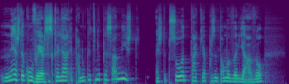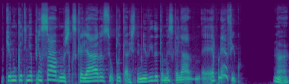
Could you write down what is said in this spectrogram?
nesta conversa, se calhar, epá, nunca tinha pensado nisto. Esta pessoa está aqui a apresentar uma variável que eu nunca tinha pensado, mas que se calhar, se eu aplicar isto na minha vida, também se calhar é benéfico. Não é?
